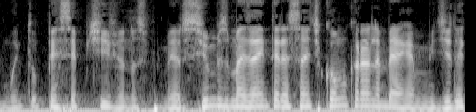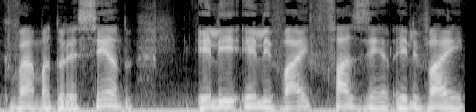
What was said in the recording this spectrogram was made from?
muito perceptível nos primeiros filmes, mas é interessante como Cronenberg, à medida que vai amadurecendo, ele, ele vai fazendo, ele vai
